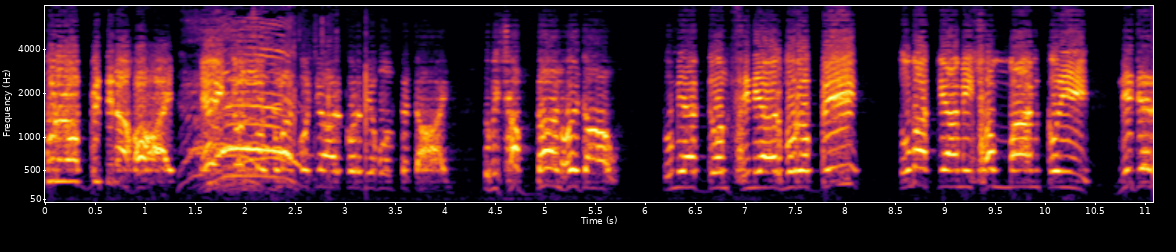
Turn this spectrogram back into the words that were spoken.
পুনরাবৃত্তি না হয়। এই জন্য তোমার হুঁশিয়ার করে দিয়ে বলতে চাই। তুমি সাবধান হয়ে যাও। তুমি একজন সিনিয়র মুরব্বী। তোমাকে আমি সম্মান করি। নিজের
